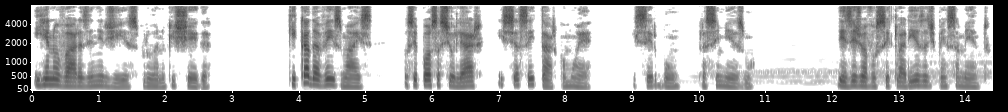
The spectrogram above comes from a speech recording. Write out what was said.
e renovar as energias para o ano que chega. Que cada vez mais você possa se olhar e se aceitar como é e ser bom para si mesmo. Desejo a você clareza de pensamento,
